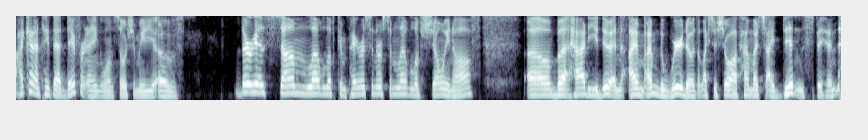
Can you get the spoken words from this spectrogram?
I kind of take that different angle on social media of there is some level of comparison, there's some level of showing off. Um, but how do you do it? And I'm I'm the weirdo that likes to show off how much I didn't spend.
